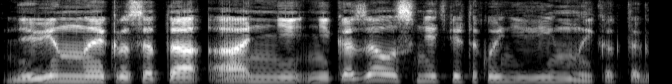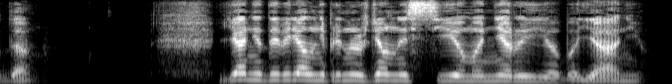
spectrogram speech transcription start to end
Невинная красота Анни не казалась мне теперь такой невинной, как тогда. Я не доверял непринужденности ее манеры и ее обаянию.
